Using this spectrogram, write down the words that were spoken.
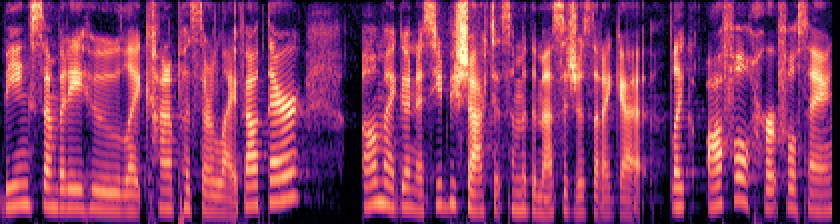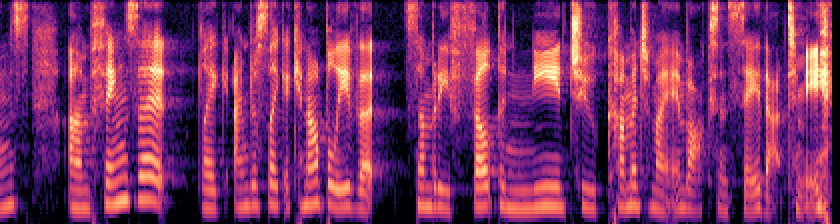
being somebody who like kind of puts their life out there Oh my goodness, you'd be shocked at some of the messages that I get. Like awful, hurtful things. Um, things that, like, I'm just like, I cannot believe that somebody felt the need to come into my inbox and say that to me.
